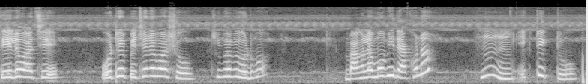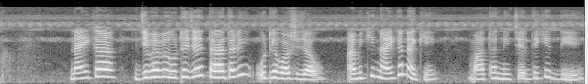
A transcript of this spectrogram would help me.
তেলও আছে উঠে পেছনে বসো। কীভাবে উঠবো? বাংলা মুভি দেখো না? হুম, একটু একটু। নায়িকা যেভাবে উঠে যায়, তাড়াতাড়ি উঠে বসে যাও। আমি কি নায়িকা নাকি? মাথা নিচের দিকে দিয়ে।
